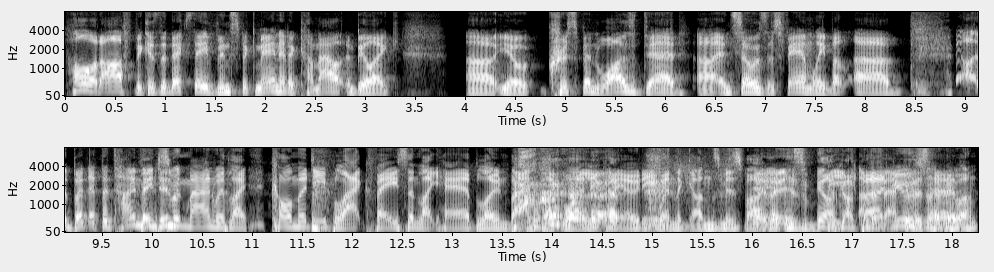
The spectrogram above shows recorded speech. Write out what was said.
call it off because the next day Vince McMahon had to come out and be like, uh, you know, Chris Benoit's dead, uh, and so is his family. But uh, uh, but at the time they didn't. McMahon with like comedy blackface and like hair blown back like Wiley Coyote when the guns misfire. Yeah, his Oh, beak I've got on the bad back of news his for head. everyone.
